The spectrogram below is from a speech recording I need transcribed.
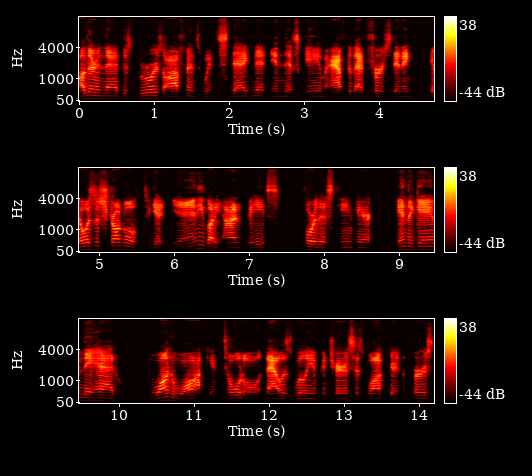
Other than that, this Brewers offense went stagnant in this game after that first inning. It was a struggle to get anybody on base for this team here. In the game, they had one walk in total. That was William Contreras' walk there in the first.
